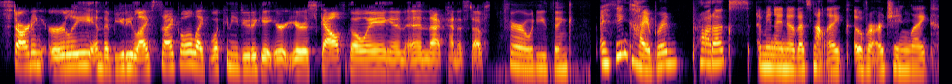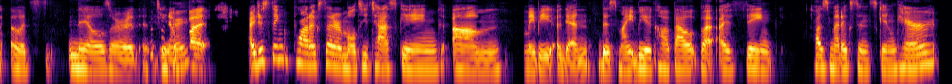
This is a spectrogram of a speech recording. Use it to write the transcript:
starting early in the beauty life cycle. Like, what can you do to get your your scalp going and and that kind of stuff. Fara, what do you think? I think hybrid products. I mean, I know that's not like overarching, like oh, it's nails or that's you know, okay. but I just think products that are multitasking, um, maybe again, this might be a cop out, but I think cosmetics and skincare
